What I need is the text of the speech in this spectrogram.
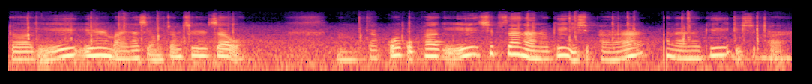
더하기 1 마이너스 0.745 음, 닫고 곱하기 14 나누기 28 나누기 28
